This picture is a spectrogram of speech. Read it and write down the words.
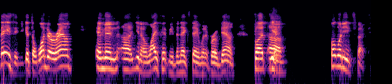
amazing." You get to wander around, and then uh, you know, life hit me the next day when it broke down. But uh, yeah. but what do you expect?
